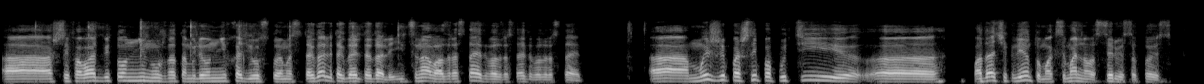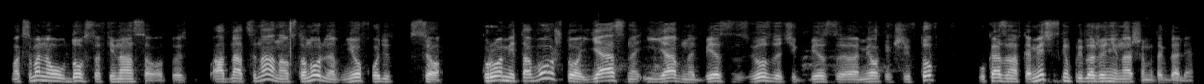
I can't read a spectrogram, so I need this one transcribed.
а шлифовать бетон не нужно, там, или он не входил в стоимость, и так далее, и так далее, и так далее. И цена возрастает, возрастает, возрастает. А мы же пошли по пути э, подачи клиенту максимального сервиса, то есть максимального удобства финансового. То есть одна цена, она установлена, в нее входит все. Кроме того, что ясно и явно, без звездочек, без э, мелких шрифтов, указано в коммерческом предложении нашем и так далее.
